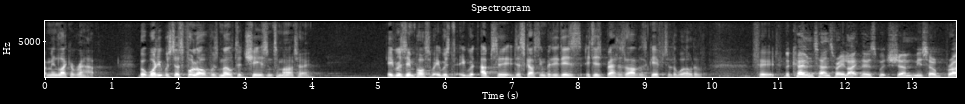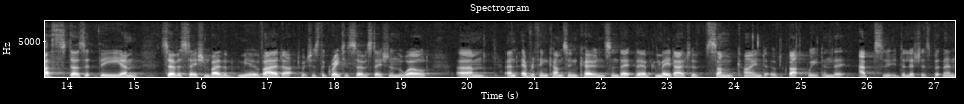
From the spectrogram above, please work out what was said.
I mean, like a wrap, but what it was just full of was melted cheese and tomato. It was impossible. It was, it was absolutely disgusting, but it is, it is Bratislava's gift to the world of food. The cone sounds very like those which um, Michel Bras does at the um, service station by the Millau Viaduct, which is the greatest service station in the world. Um, and everything comes in cones, and they, they're made out of some kind of buckwheat, and they're absolutely delicious. But then,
